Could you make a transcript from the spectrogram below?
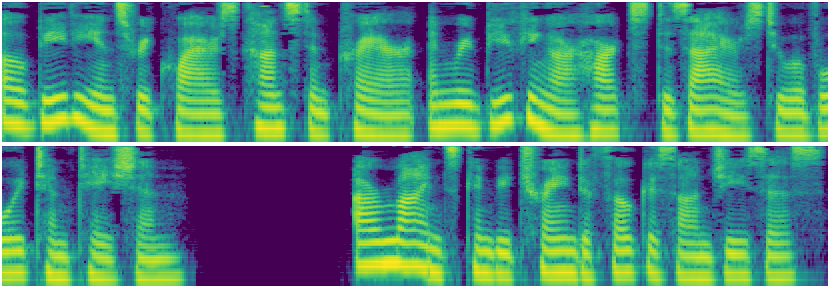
Obedience requires constant prayer and rebuking our heart's desires to avoid temptation. Our minds can be trained to focus on Jesus.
